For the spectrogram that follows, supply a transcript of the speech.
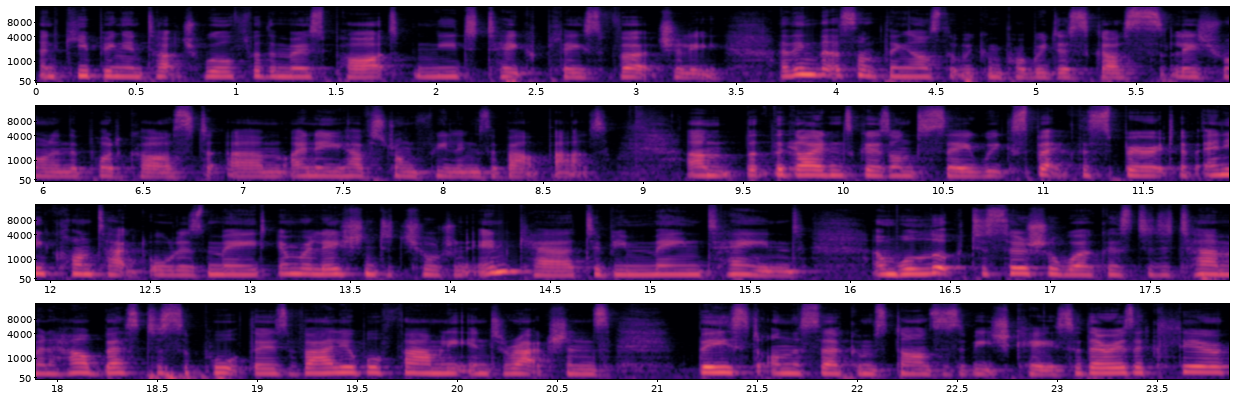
and keeping in touch will, for the most part, need to take place virtually. I think that's something else that we can probably discuss later on in the podcast. Um, I know you have strong feelings about that. Um, but the guidance goes on to say we expect the spirit of any contact orders made in relation to children in care to be maintained and will look to social workers to determine how best to support those valuable family interactions based on the circumstances of each case. So there is a clear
